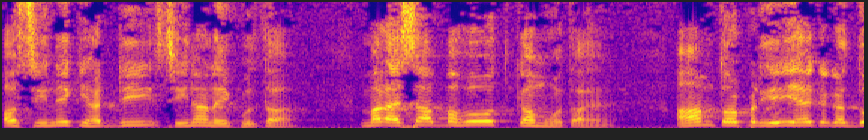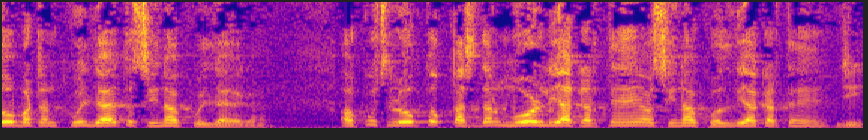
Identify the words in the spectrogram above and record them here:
اور سینے کی ہڈی سینہ نہیں کھلتا مگر ایسا بہت کم ہوتا ہے۔ عام طور پر یہی ہے کہ اگر دو بٹن کھل جائے تو سینہ کھل جائے گا۔ اور کچھ لوگ تو قصدن موڑ لیا کرتے ہیں اور سینہ کھول دیا کرتے ہیں۔ جی۔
